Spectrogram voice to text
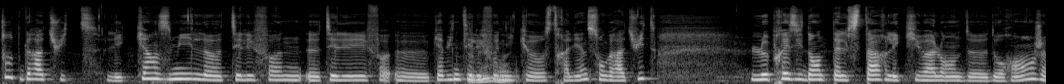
toutes gratuites. Les 15 000 téléphones, euh, téléfo- euh, cabines téléphoniques euh, australiennes sont gratuites. Le président de Telstar, l'équivalent d'Orange,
